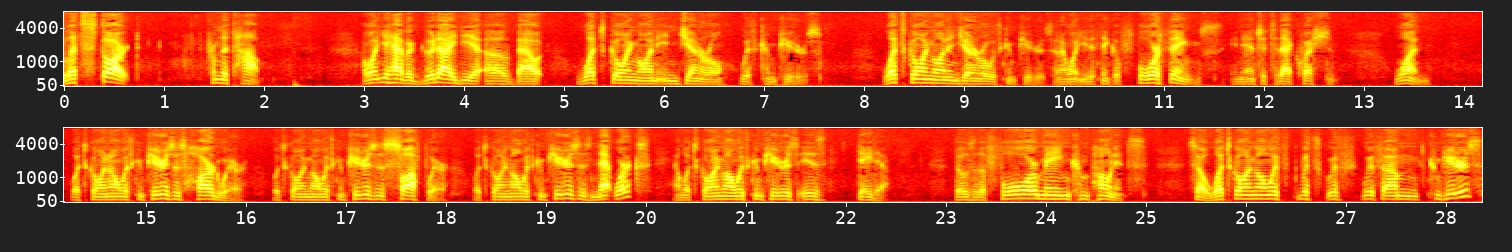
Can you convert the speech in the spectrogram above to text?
let's start from the top. I want you to have a good idea about what's going on in general with computers. What's going on in general with computers? And I want you to think of four things in answer to that question. One, what's going on with computers is hardware. What's going on with computers is software. What's going on with computers is networks. And what's going on with computers is data. Those are the four main components. So what's going on with, with, with, with um, computers?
